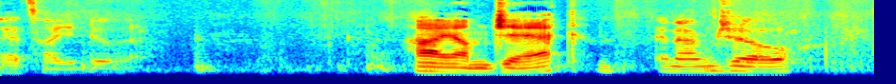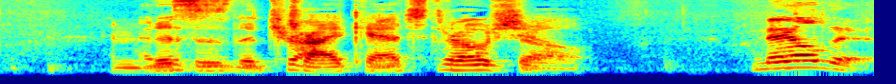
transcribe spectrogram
That's how you do it. Hi, I'm Jack, And I'm Joe. and, And this, is the Try Catch Throw Show. Nailed it.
